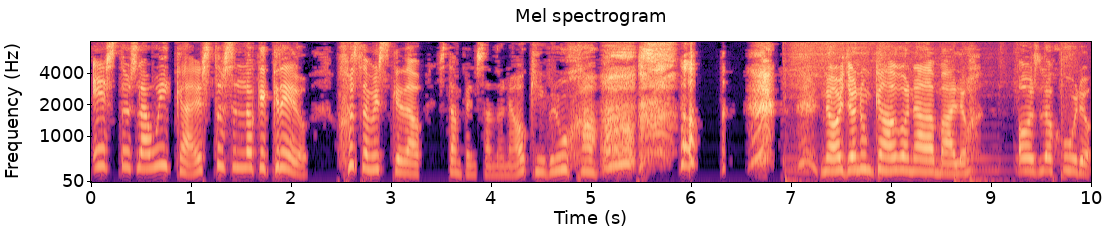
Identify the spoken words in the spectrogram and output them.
esto es la Wicca, esto es en lo que creo. Os habéis quedado. Están pensando, Naoki, bruja. no, yo nunca hago nada malo os lo juro.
